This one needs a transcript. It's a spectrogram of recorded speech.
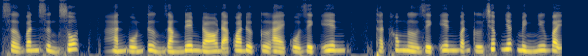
Sở vân sửng sốt, hắn vốn tưởng rằng đêm đó đã qua được cửa ải của dịch yên. Thật không ngờ dịch yên vẫn cứ chấp nhất mình như vậy.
